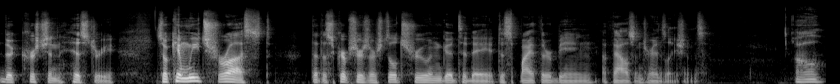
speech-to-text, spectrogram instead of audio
the Christian history. So can we trust that the scriptures are still true and good today despite there being a thousand translations? Well,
